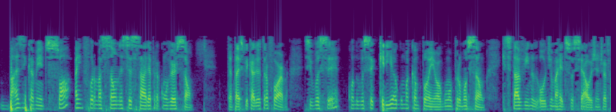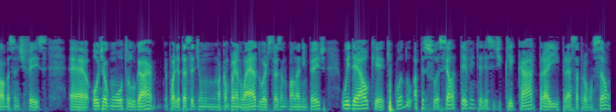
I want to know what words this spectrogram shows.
basicamente só a informação necessária para a conversão. Tentar explicar de outra forma. Se você, quando você cria alguma campanha ou alguma promoção que está vindo ou de uma rede social, a gente vai falar bastante de Face, é, ou de algum outro lugar, pode até ser de um, uma campanha no AdWords, trazendo uma landing page, o ideal é que, que quando a pessoa, se ela teve interesse de clicar para ir para essa promoção,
